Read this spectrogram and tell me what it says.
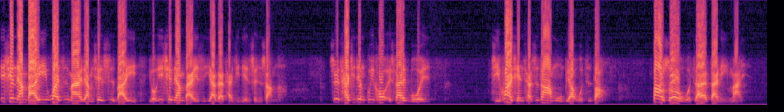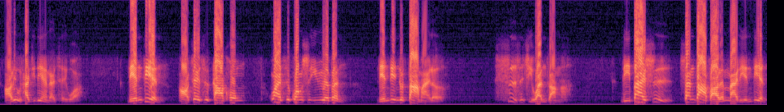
一千两百亿外资买两千四百亿，有一千两百亿是压在台积电身上啊。所以台积电归扣 S I 不会几块钱才是他的目标，我知道，到时候我再来带你卖啊。例如台积电也来催我，联电啊，这次嘎空外资光是一月份。联电就大买了四十几万张啊！礼拜四三大法人买联电，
